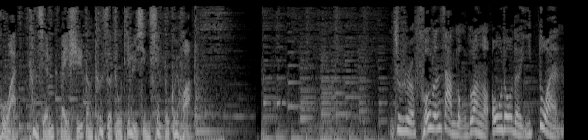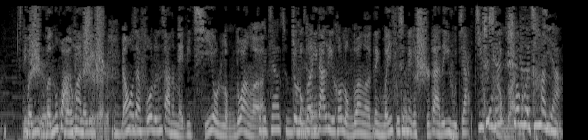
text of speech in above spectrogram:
户外、探险、美食等特色主题旅行线路规划。就是佛罗伦萨垄断了欧洲的一段文文化文化的历历史，然后在佛罗伦萨的美第奇又垄断了这个家族，就垄断意大利和垄断了那个文艺复兴那个时代的艺术家，几乎是垄断，包括经济啊，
